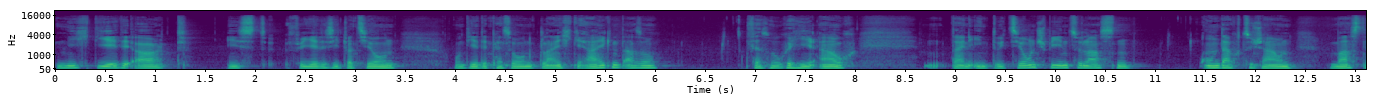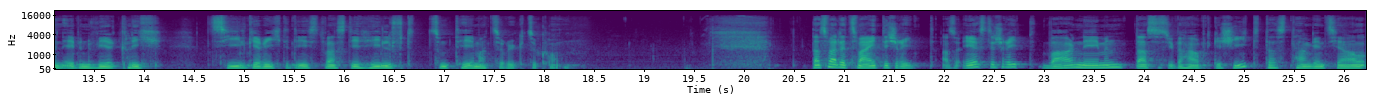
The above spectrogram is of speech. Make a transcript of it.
nicht jede Art ist für jede Situation und jede Person gleich geeignet. Also versuche hier auch deine Intuition spielen zu lassen und auch zu schauen, was denn eben wirklich zielgerichtet ist, was dir hilft, zum Thema zurückzukommen. Das war der zweite Schritt. Also erster Schritt, wahrnehmen, dass es überhaupt geschieht, dass tangential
